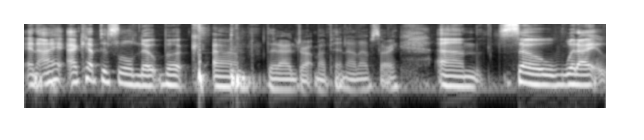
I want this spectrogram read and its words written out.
And I, I kept this little notebook um, that I dropped my pen out of. Sorry. Um, so what I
